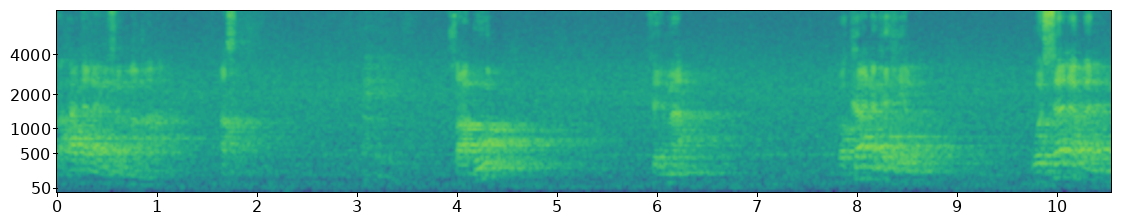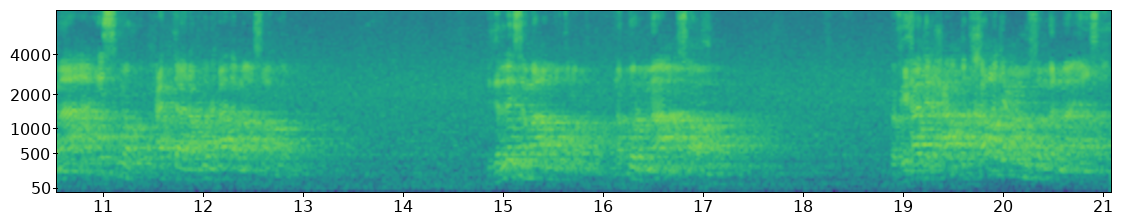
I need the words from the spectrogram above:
فهذا لا يسمى ماء أصلا. صابون في الماء وكان كثيرا وسلب الماء اسمه حتى نقول هذا ماء صابون. إذا ليس ماء مطلق نقول ماء صابون. ففي هذه الحال قد خرج عن مسمى الماء أصلا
